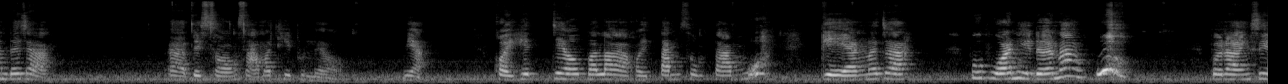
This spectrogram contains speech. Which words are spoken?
นเด้อจ้าอ่าได้สองสามอาทิตย์พุ่นแล้ว เนี่ยข่อยเฮ็ดเจลปลาร้าข่อยตำส้มตำโอ้ยแกงนะจ้ะผู้ผัวนี่เดินมาโอ้เปิดรางสิ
